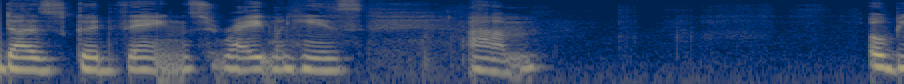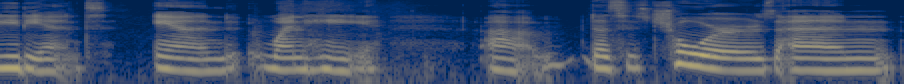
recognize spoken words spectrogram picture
does good things, right? When he's um, obedient and when he um, does his chores and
